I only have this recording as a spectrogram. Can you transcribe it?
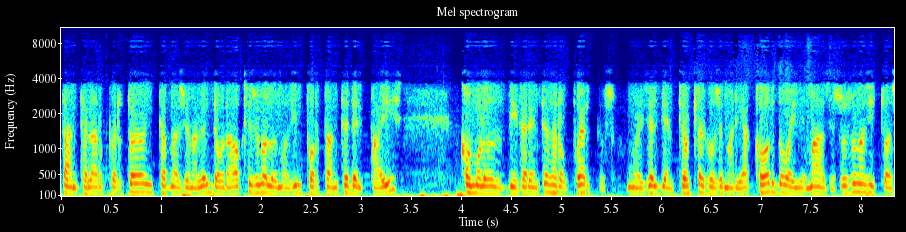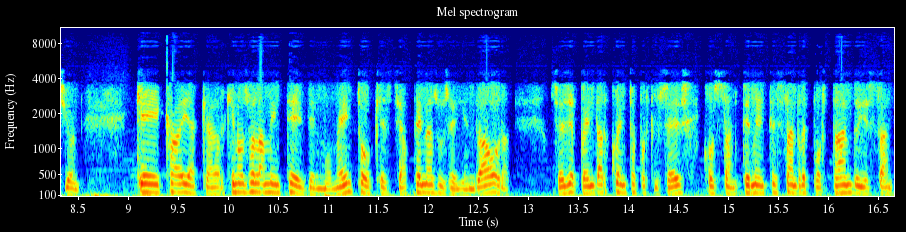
tanto el aeropuerto internacional El Dorado, que es uno de los más importantes del país, como los diferentes aeropuertos, como es el de Antioquia, José María Córdoba y demás. Eso es una situación que cabe aclarar que no solamente desde el momento o que esté apenas sucediendo ahora. Ustedes se pueden dar cuenta porque ustedes constantemente están reportando y están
